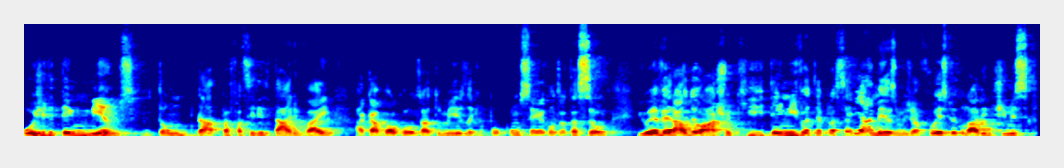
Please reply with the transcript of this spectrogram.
hoje ele tem menos, então dá para facilitar, ele vai acabar o contrato mesmo, daqui a pouco consegue a contratação. E o Everaldo eu acho que tem nível até para a Série A mesmo, já foi especulado em times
